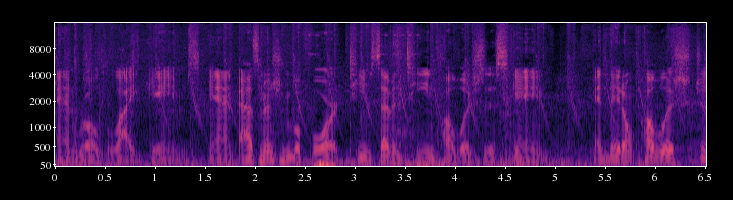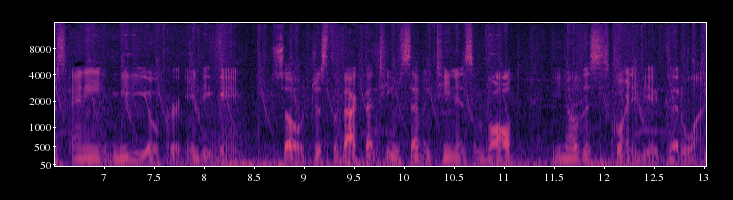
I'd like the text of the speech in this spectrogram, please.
and roguelite games. And as mentioned before, Team 17 published this game and they don't publish just any mediocre indie game. So just the fact that Team 17 is involved, you know this is going to be a good one.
